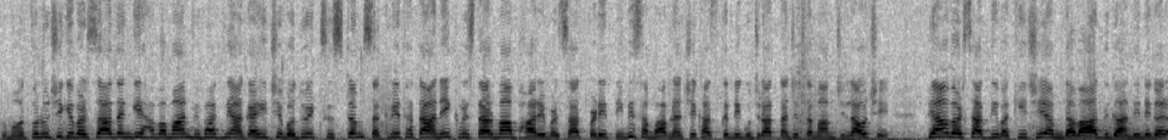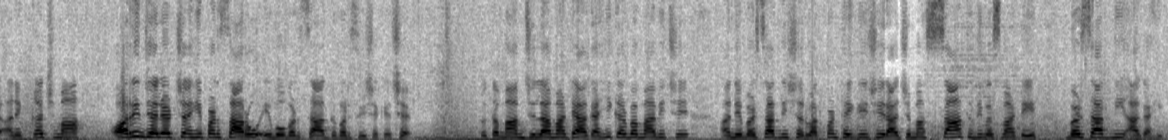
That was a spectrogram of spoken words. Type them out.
તો મહત્વનું છે કે વરસાદ અંગે હવામાન વિભાગની આગાહી છે. વધુ એક સિસ્ટમ સક્રિય થતા અનેક વિસ્તારમાં ભારે વરસાદ પડે તેવી સંભાવના છે. ખાસ કરીને ગુજરાતના જે તમામ જિલ્લાઓ છે, ત્યાં વરસાદની વકી છે. અમદાવાદ, ગાંધીનગર અને કચ્છમાં ઓરેન્જ એલર્ટ છે. અહીં પણ સારો એવો વરસાદ વરસી શકે છે. તો તમામ જિલ્લા માટે આગાહી કરવામાં આવી છે અને વરસાદની શરૂઆત પણ થઈ ગઈ છે. રાજ્યમાં સાત દિવસ માટે વરસાદની આગાહી.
